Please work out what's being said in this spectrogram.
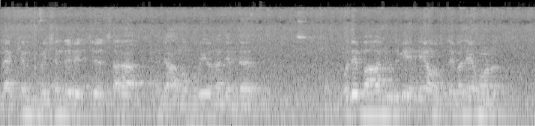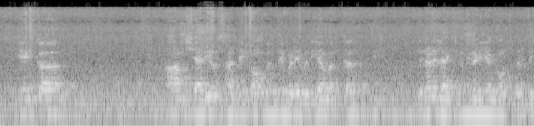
ਇਲੈਕਸ਼ਨ ਕਮਿਸ਼ਨ ਦੇ ਵਿੱਚ ਸਾਰਾ ਪੰਜਾਬ ਹੋਵੇ ਉਹਨਾਂ ਦੇ ਅੰਦਰ ਉਹਦੇ ਬਾਵਜੂਦ ਵੀ ਇੰਨੇ ਹੌਸਲੇ ਵਧੇ ਹੋਣ ਇੱਕ ਆਮ ਸ਼ਹਿਰੀ ਔਰ ਸਾਡੇ ਕਾਂਗਰਸ ਦੇ ਬੜੇ ਵਧੀਆ ਵਰਕਰ ਜਿਨ੍ਹਾਂ ਨੇ ਇਲੈਕਸ਼ਨ ਵੀ ਲੜੀ ਹੈ ਕਾਉਂਸਲਰ ਦੀ।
